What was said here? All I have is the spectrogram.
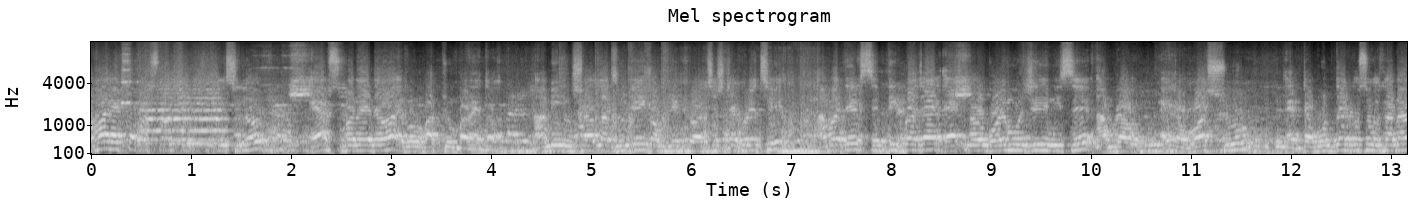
আমার একটা পার্সোনাল ছিল অ্যাপস বানিয়ে দেওয়া এবং বাথরুম বানিয়ে দেওয়া। আমি ইনশাআল্লাহ দুটোই কমপ্লিট করার চেষ্টা করেছি। আমাদের সিদ্দিক বাজার এক নম্বর মসজিদের নিচে আমরা একটা ওয়াশরুম একটা মুদ্রার গোসলখানা,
